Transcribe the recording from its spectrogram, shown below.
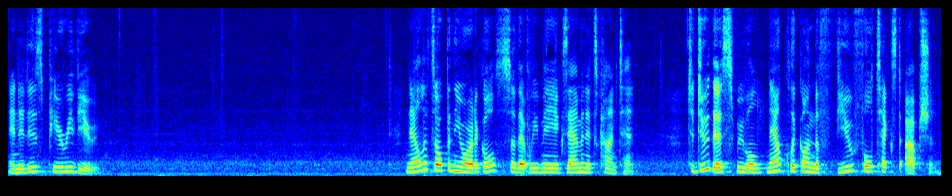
and it is peer-reviewed. Now let's open the article so that we may examine its content. To do this, we will now click on the View Full Text option.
